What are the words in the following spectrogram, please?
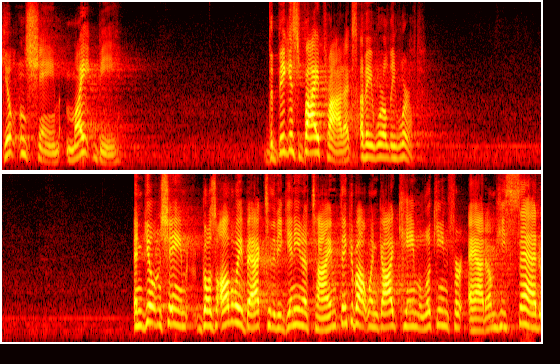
Guilt and shame might be the biggest byproducts of a worldly world. And guilt and shame goes all the way back to the beginning of time. Think about when God came looking for Adam. He said,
